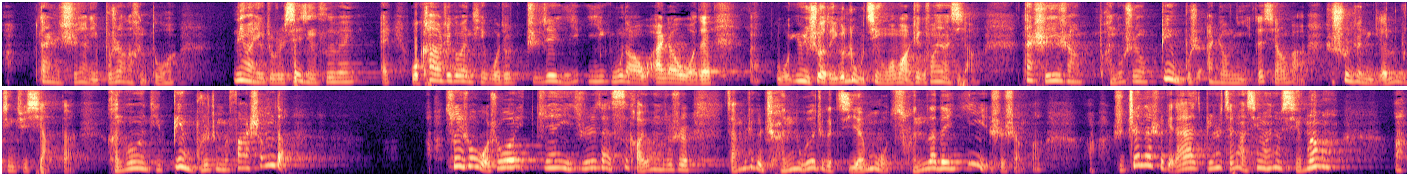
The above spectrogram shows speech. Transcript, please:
啊，但是实际上你不知道的很多。另外一个就是线性思维，哎，我看到这个问题，我就直接一一股脑，我按照我的，我预设的一个路径，我往这个方向想。但实际上，很多时候并不是按照你的想法，是顺着你的路径去想的。很多问题并不是这么发生的。所以说，我说之前一直在思考一个问题，就是咱们这个晨读的这个节目存在的意义是什么啊？是真的是给大家，比如说讲讲新闻就行了吗？啊，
